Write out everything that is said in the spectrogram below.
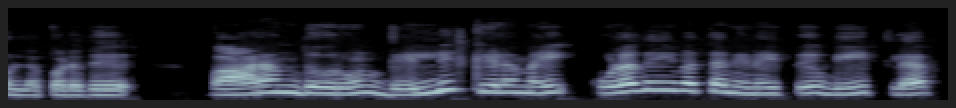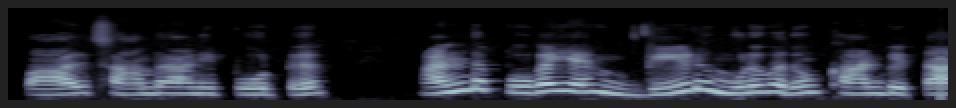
சொல்லப்படுது. வாரந்தோறும் வெள்ளிக்கிழமை குலதெய்வத்தை நினைத்து வீட்டில் பால், சாம்பிராணி போட்டு அந்த புகையை வீடு முழுவதும் காண்பித்தா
